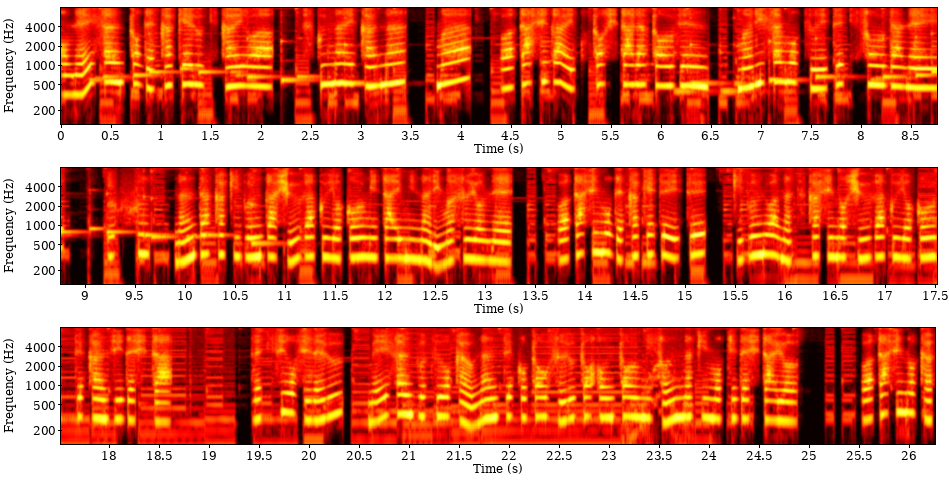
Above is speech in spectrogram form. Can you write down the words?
お姉さんと出かける機会は少ないかな。まあ、私が行くとしたら当然、マリサもついてきそうだね。うっふ、なんだか気分が修学旅行みたいになりますよね。私も出かけていて、気分は懐かしの修学旅行って感じでした。歴史を知れる、名産物を買うなんてことをすると本当にそんな気持ちでしたよ。私の買っ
